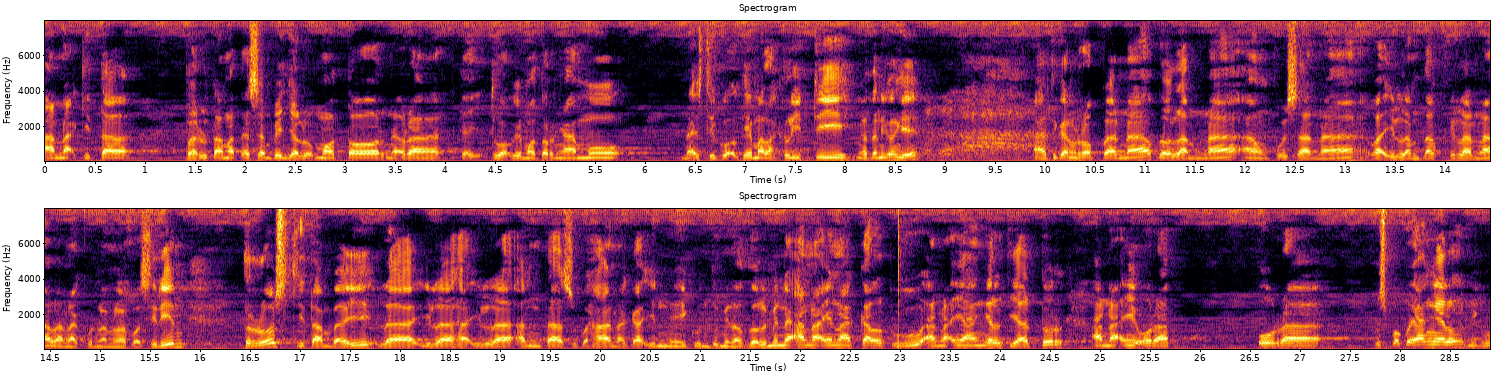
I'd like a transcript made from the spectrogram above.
Anak kita baru tamat SMP jaluk motor nek ora kayak tuwake motor ngamuk nek sedikokke malah kelitih ngoten niku Nah, itu kan Robbana dolamna anfusana wa ilam takfilana lanakuna minal khosirin terus ditambahi la ilaha illa anta subhanaka inni kuntu minadh dhalimin. Nek anake nakal Bu anake angel diatur anake ora ora wis pokoke angel niku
